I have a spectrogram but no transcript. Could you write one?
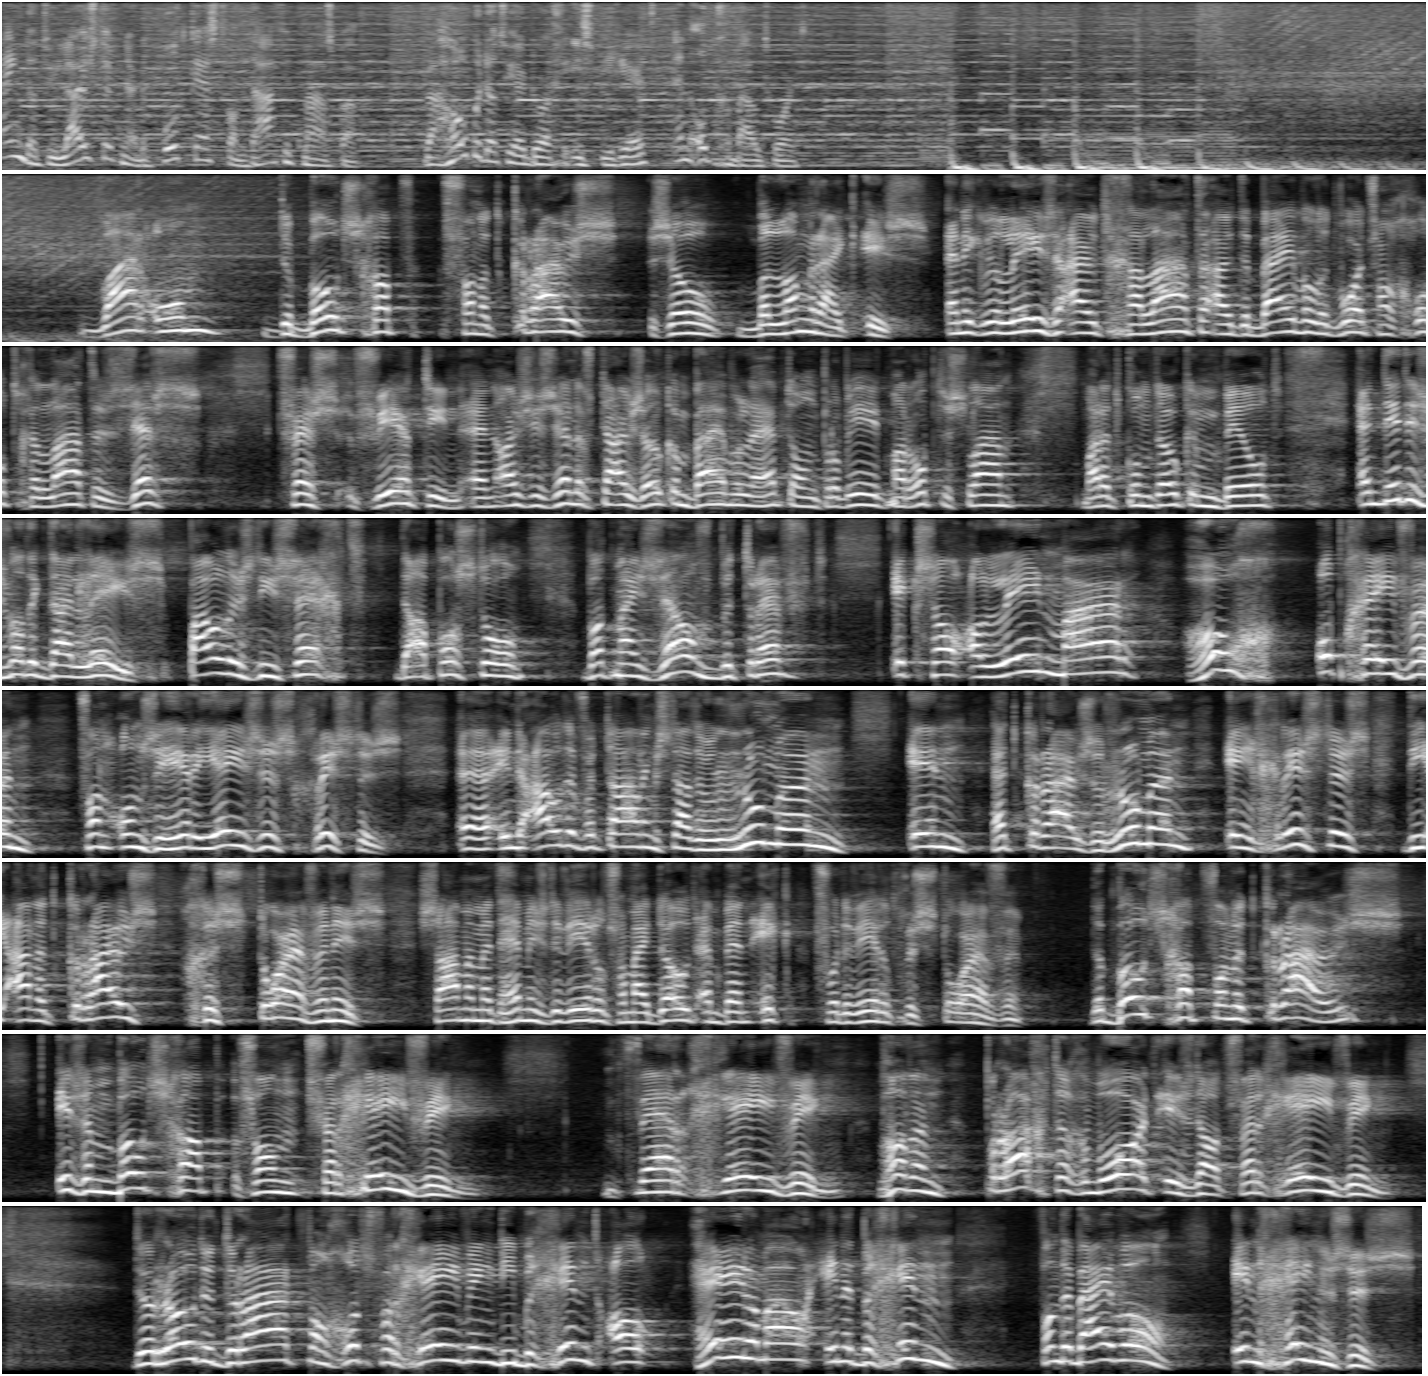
Fijn dat u luistert naar de podcast van David Maasbach. We hopen dat u erdoor geïnspireerd en opgebouwd wordt. Waarom de boodschap van het kruis zo belangrijk is. En ik wil lezen uit Galaten, uit de Bijbel, het woord van God, Galaten 6, vers 14. En als je zelf thuis ook een Bijbel hebt, dan probeer het maar op te slaan. Maar het komt ook in beeld. En dit is wat ik daar lees. Paulus die zegt, de apostel, wat mijzelf betreft, ik zal alleen maar hoog opgeven van onze Heer Jezus Christus. Uh, in de oude vertaling staat roemen in het kruis. Roemen in Christus die aan het kruis gestorven is. Samen met hem is de wereld van mij dood en ben ik voor de wereld gestorven. De boodschap van het kruis is een boodschap van vergeving. Vergeving. Wat een prachtig woord is dat, vergeving. De rode draad van Gods vergeving die begint al helemaal in het begin van de Bijbel in Genesis.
